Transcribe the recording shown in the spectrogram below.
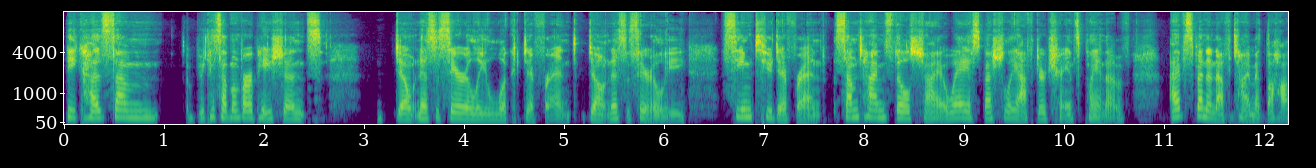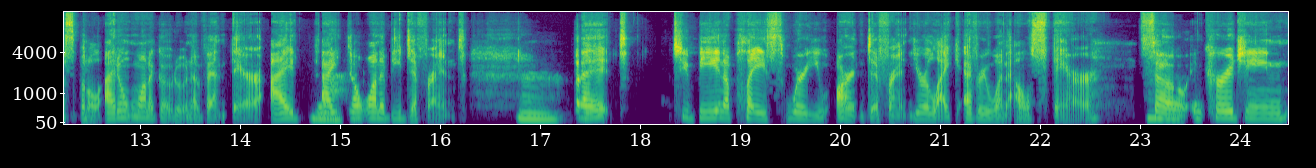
because some because some of our patients don't necessarily look different, don't necessarily seem too different. Sometimes they'll shy away, especially after transplant of I've spent enough time at the hospital. I don't want to go to an event there. I yeah. I don't want to be different. Mm. But to be in a place where you aren't different, you're like everyone else there. So mm. encouraging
